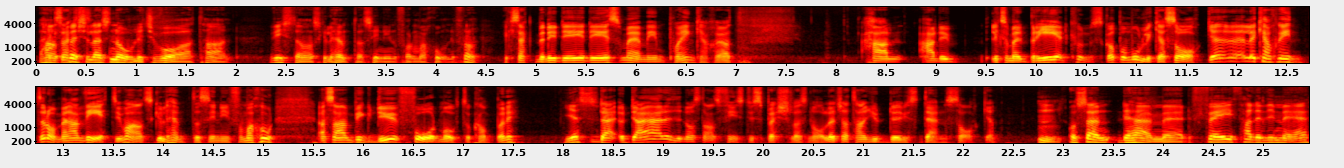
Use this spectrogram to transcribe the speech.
hans exakt. specialized knowledge var att han visste var han skulle hämta sin information ifrån. Exakt, men det är det, det som är min poäng kanske. Att han hade liksom en bred kunskap om olika saker, eller kanske inte då, men han vet ju var han skulle hämta sin information. Alltså han byggde ju Ford Motor Company. Yes. Där, och där i någonstans finns det ju specialized knowledge, att han gjorde just den saken. Mm. Och sen det här med Faith hade vi med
